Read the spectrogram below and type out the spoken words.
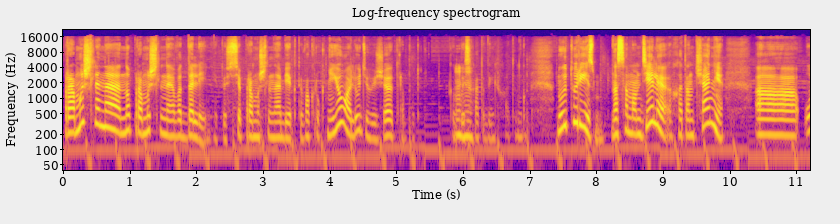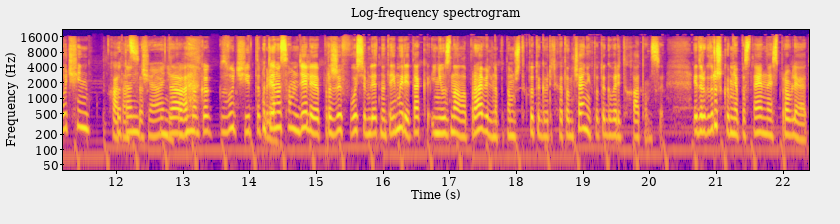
промышленная, но промышленная в отдалении. То есть все промышленные объекты вокруг нее, а люди уезжают работать как бы из Мгм. Хаттанги в Хаттангу. Ну и туризм. На самом деле хатанчане а, очень Хатанчане. Да. Как, как- как звучит-то Вот я прям. на самом деле, прожив 8 лет на Таймыре, так и не узнала правильно, потому что кто-то говорит хатанчане, кто-то говорит хатанцы. И друг дружку меня постоянно исправляют.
